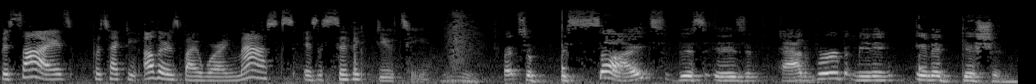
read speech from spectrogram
Besides, protecting others by wearing masks is a civic duty. Right, so besides, this is an adverb meaning in addition.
